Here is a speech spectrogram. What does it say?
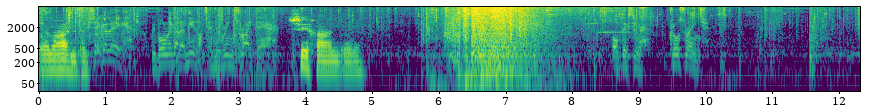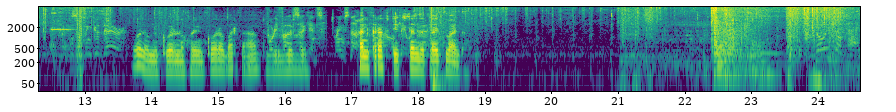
يا ما عندك Shake a leg. We've only got a minute and the ring's right there. شيخة عنده Optics here. Close range. Something good there. ولا من الكورة الآخرين كورة بركة عبد 45 seconds. Ring's not خلينا too far. كرافت I'll be اكستندد لايت ماجا Throwing jump pad.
